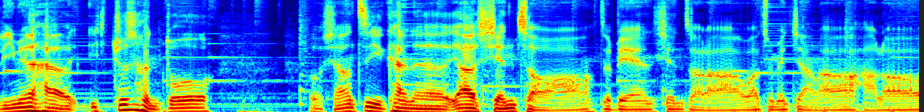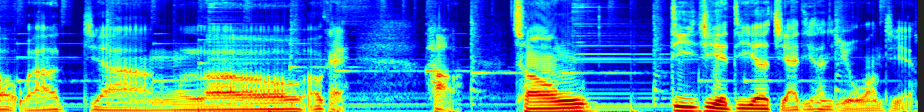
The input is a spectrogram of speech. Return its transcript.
里面还有一就是很多，我想要自己看的要先走哦，这边先走了，我要准备讲了，好喽，我要讲喽。OK，好，从。第一季的第二集还是第三集，我忘记了。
